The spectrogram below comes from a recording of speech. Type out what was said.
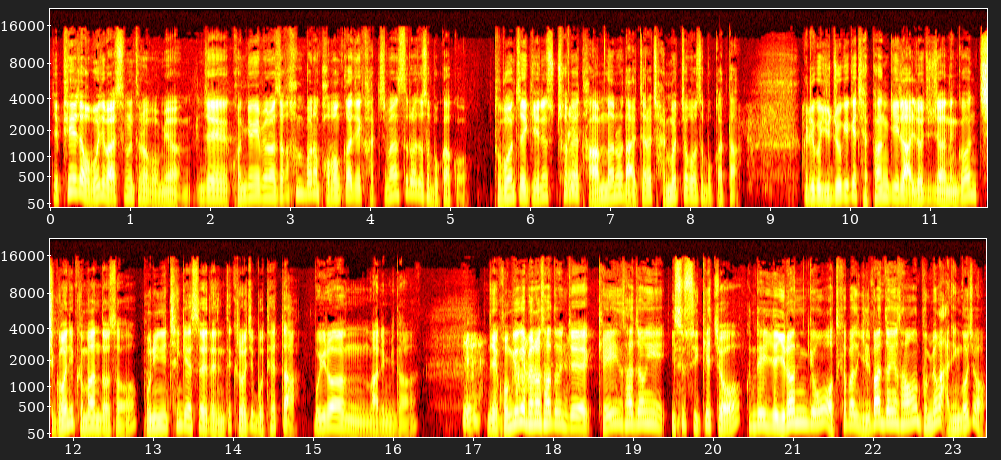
이제 피해자 어머니 말씀을 들어보면 이제 권경의 변호사가 한 번은 법원까지 갔지만 쓰러져서 못 갔고 두 번째 기회는 수첩에 네. 다음 날로 날짜를 잘못 적어서 못 갔다. 그리고 유족에게 재판기를 알려주지 않은 건 직원이 그만둬서 본인이 챙겼어야 되는데 그러지 못했다. 뭐 이런 말입니다. 예. 이제 권경의 변호사도 이제 개인 사정이 있을 수 있겠죠. 근데 이제 이런 경우 어떻게 봐도 일반적인 상황은 분명 아닌 거죠.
